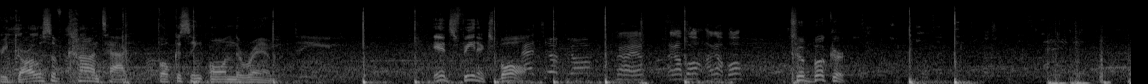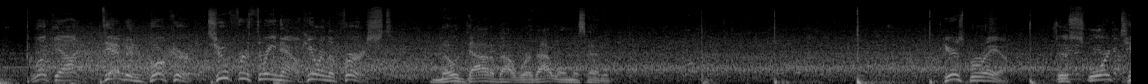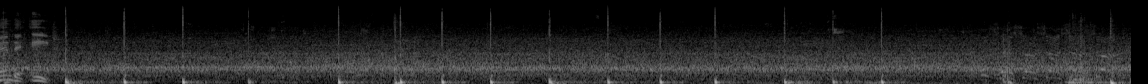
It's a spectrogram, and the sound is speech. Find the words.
regardless of contact, focusing on the rim. It's Phoenix ball. I got ball. I got ball. To Booker. Look out, Devin Booker. Two for three now here in the first. No doubt about where that one was headed. Here's Barea. The score 10 to 8.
